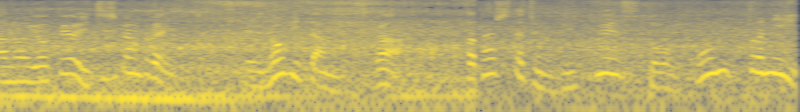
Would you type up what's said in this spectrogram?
あの予定より1時間くらい、えー伸びたんですが私たちのリクエストを本当に、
